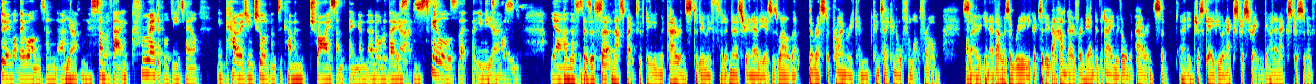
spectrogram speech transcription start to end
doing what they want and, and yeah. you know, some of that incredible detail encouraging children to come and try something and, and all of those yes. skills that, that you need yes. to hone yeah. And there's there's a certain aspect of dealing with parents to do with sort of nursery and early years as well that the rest of primary can can take an awful lot from. So you know that was a really good to do that handover at the end of the day with all the parents and and it just gave you an extra string and an extra sort of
